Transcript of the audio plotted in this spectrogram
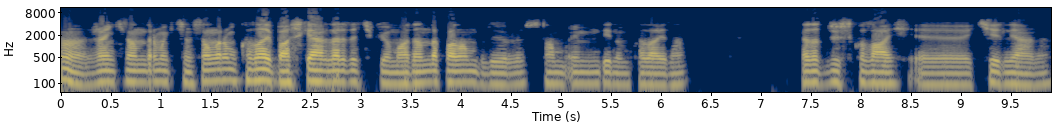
ha, renklendirmek için sanırım Clay başka yerlerde çıkıyor. Madende falan buluyoruz. Tam emin değilim Clay'dan. Ya da düz Clay. ee, kil yani.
